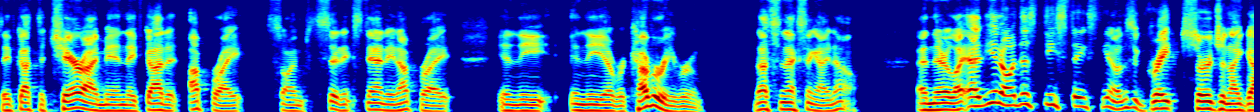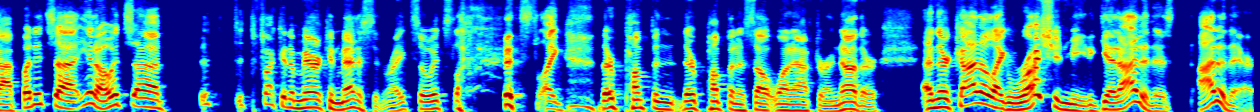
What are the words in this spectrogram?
they've got the chair I'm in they've got it upright. So I'm sitting standing upright in the in the uh, recovery room. That's the next thing I know and they're like, and you know, this these things, you know, this is a great surgeon I got, but it's uh, you know, it's uh it's, it's fucking American medicine, right? So it's like it's like they're pumping they're pumping us out one after another, and they're kind of like rushing me to get out of this out of there.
